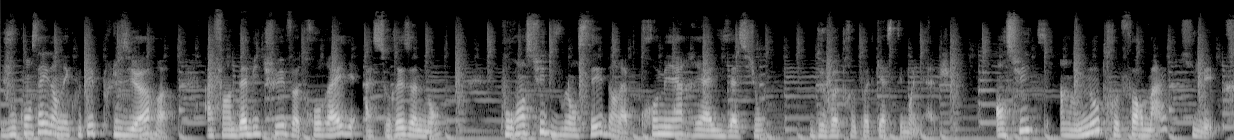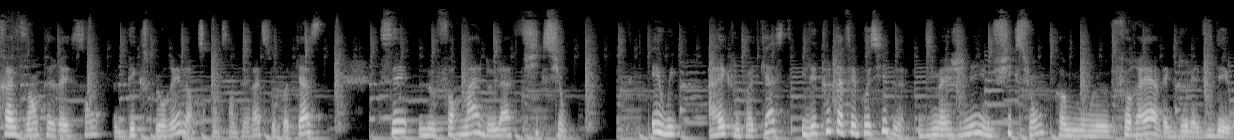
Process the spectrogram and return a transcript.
Je vous conseille d'en écouter plusieurs afin d'habituer votre oreille à ce raisonnement pour ensuite vous lancer dans la première réalisation de votre podcast témoignage. Ensuite, un autre format qu'il est très intéressant d'explorer lorsqu'on s'intéresse au podcast, c'est le format de la fiction. Et oui, avec le podcast, il est tout à fait possible d'imaginer une fiction comme on le ferait avec de la vidéo.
